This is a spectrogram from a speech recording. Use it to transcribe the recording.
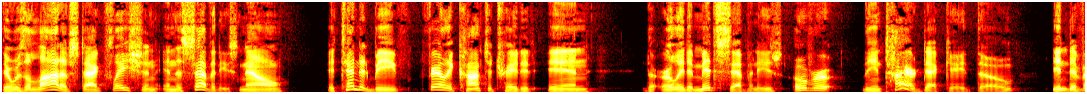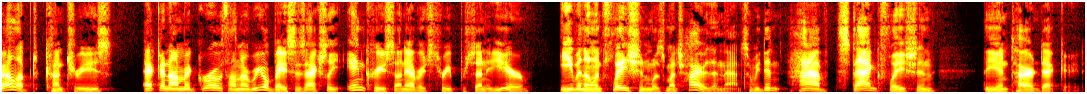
There was a lot of stagflation in the 70s. Now, it tended to be fairly concentrated in the early to mid 70s. Over the entire decade, though, in developed countries, economic growth on a real basis actually increased on average 3% a year, even though inflation was much higher than that. So we didn't have stagflation the entire decade.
